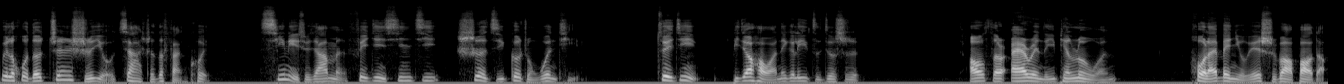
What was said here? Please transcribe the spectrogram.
为了获得真实有价值的反馈，心理学家们费尽心机设计各种问题。最近。比较好玩的一个例子就是 Author Aaron 的一篇论文，后来被《纽约时报》报道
